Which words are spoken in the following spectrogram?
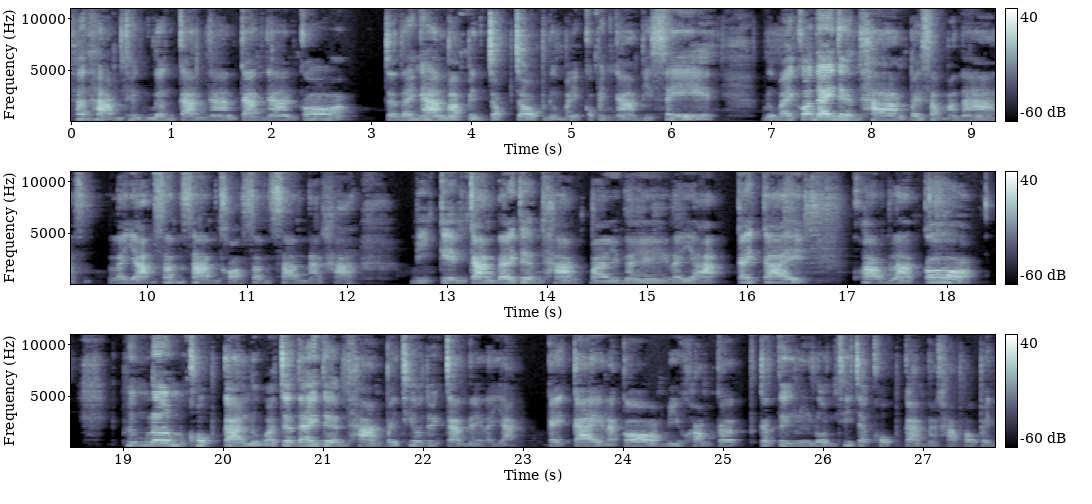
ถ้าถามถึงเรื่องการงานการงานก็ จะได้งานมาเป็นจ็อบจ็อบหรือไม่ก็เป็นงานพิเศษ หรือไม่ก็ได้เดินทางไปสัมมนาระยะสั้นๆ ขอสั้นๆนะคะ มีเกณฑ์การได้เดินทางไปในระยะใกล้ๆ ความรักก็เพิ่งเริ่มคบกันหรือว่าจะได้เดินทางไปเที่ยวด้วยกันในระยะใกล้ๆ แล้วก็มีความกระกระตือรือร้นที่จะคบกันนะคะ เพราะเป็น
